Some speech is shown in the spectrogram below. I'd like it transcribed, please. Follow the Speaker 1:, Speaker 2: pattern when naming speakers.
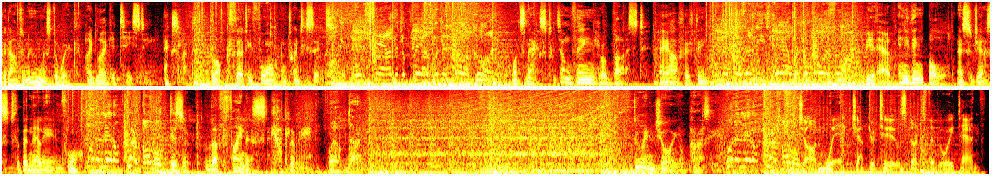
Speaker 1: Good afternoon, Mr. Wick.
Speaker 2: I'd like a tasting.
Speaker 1: Excellent. Glock 34 and 26. What's next?
Speaker 2: Something robust.
Speaker 1: AR 15.
Speaker 2: Do you have anything bold?
Speaker 1: I suggest the Benelli M4.
Speaker 2: Dessert.
Speaker 1: The finest cutlery.
Speaker 2: Well done.
Speaker 1: Do enjoy your party.
Speaker 3: John Wick, Chapter 2, starts February 10th.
